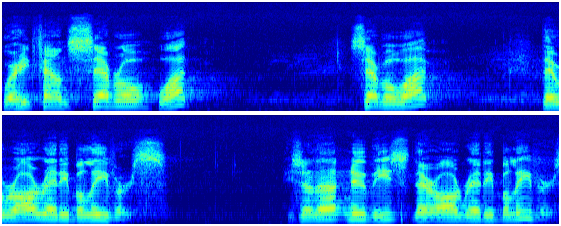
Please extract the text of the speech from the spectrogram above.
where he found several what? Several what? They were already believers. These are not newbies, they're already believers.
